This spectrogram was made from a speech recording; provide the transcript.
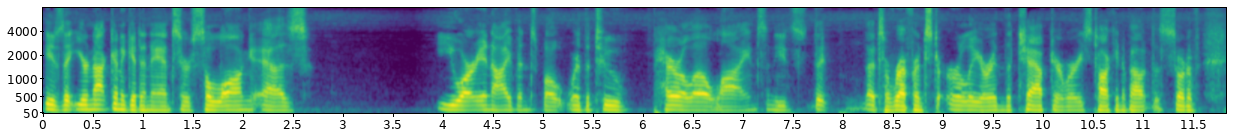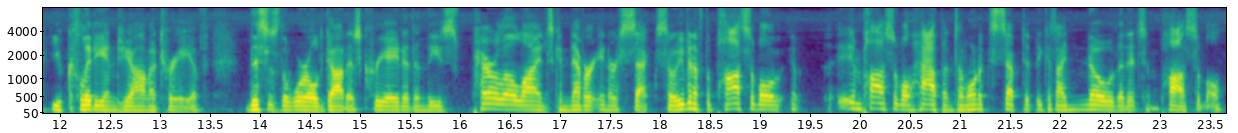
is that you're not going to get an answer so long as you are in Ivan's boat, where the two parallel lines, and he's that that's a reference to earlier in the chapter where he's talking about the sort of Euclidean geometry of this is the world God has created, and these parallel lines can never intersect. So even if the possible impossible happens, I won't accept it because I know that it's impossible.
